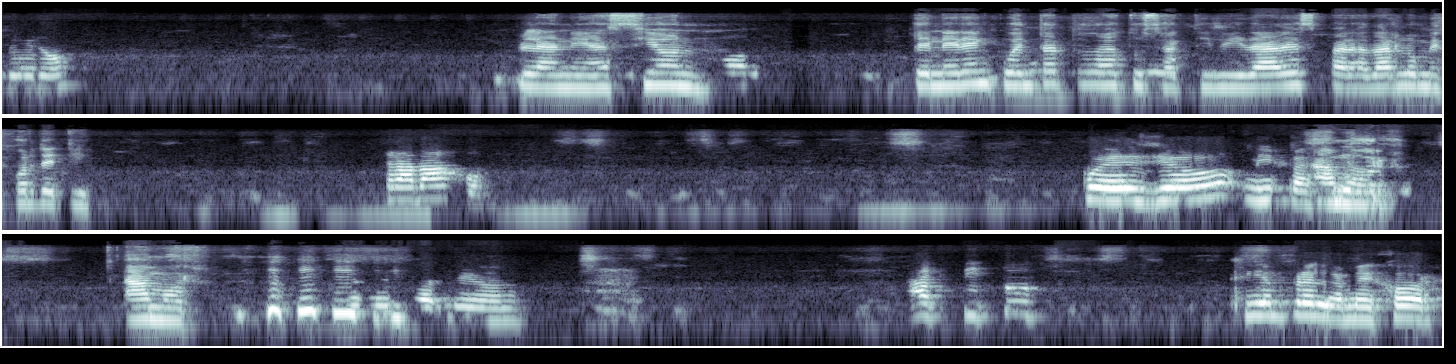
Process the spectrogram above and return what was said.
Pero. Planeación. Tener en cuenta todas tus actividades para dar lo mejor de ti. Trabajo. Pues yo, mi pasión. Amor. Amor. Mi pasión. Actitud. Siempre la mejor.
